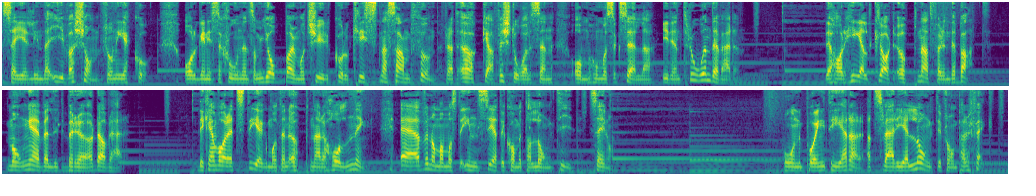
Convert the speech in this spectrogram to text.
säger Linda Ivarsson från Eko, organisationen som jobbar mot kyrkor och kristna samfund för att öka förståelsen om homosexuella i den troende världen. Det har helt klart öppnat för en debatt. Många är väldigt berörda av det här. Det kan vara ett steg mot en öppnare hållning, även om man måste inse att det kommer ta lång tid, säger hon. Hon poängterar att Sverige är långt ifrån perfekt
